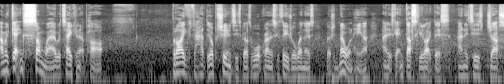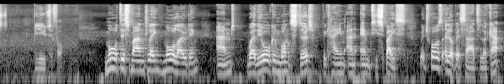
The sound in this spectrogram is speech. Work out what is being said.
and we're getting somewhere, we're taking it apart, but I had the opportunity to be able to walk around this cathedral when there's virtually no one here and it's getting dusky like this and it is just beautiful. More dismantling, more loading and where the organ once stood became an empty space which was a little bit sad to look at.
